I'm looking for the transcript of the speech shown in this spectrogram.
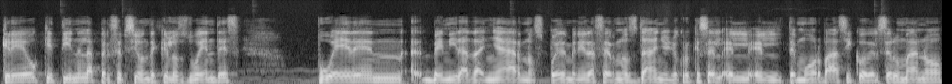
creo que tienen la percepción de que los duendes pueden eh, venir a dañarnos, pueden venir a hacernos daño. Yo creo que es el, temor básico del ser humano,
